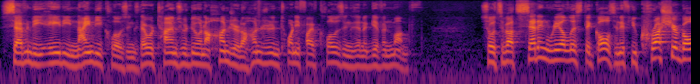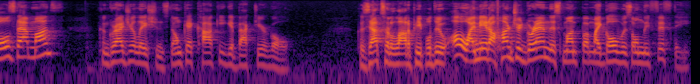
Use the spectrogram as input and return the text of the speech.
70, 80, 90 closings. There were times we we're doing 100, 125 closings in a given month. So it's about setting realistic goals. And if you crush your goals that month, congratulations. Don't get cocky, get back to your goal. Because that's what a lot of people do. Oh, I made 100 grand this month, but my goal was only 50.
